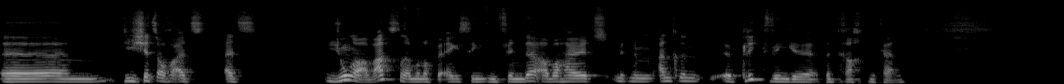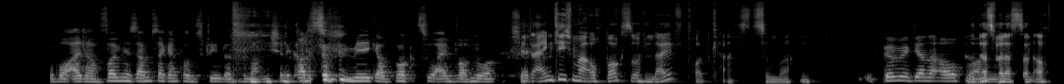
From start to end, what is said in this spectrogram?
Ähm, die ich jetzt auch als, als junger Erwachsener immer noch beängstigend finde, aber halt mit einem anderen äh, Blickwinkel betrachten kann. Boah, Alter, wollen wir Samstag einfach einen Stream dazu machen? Ich hätte gerade so mega Bock zu einfach nur. Ich hätte eigentlich mal auch Bock, so einen Live-Podcast zu machen. Können wir gerne auch machen. Also, dass wir das dann auch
